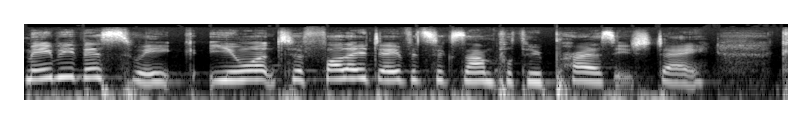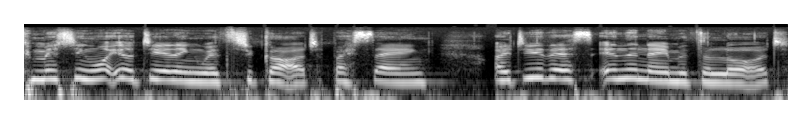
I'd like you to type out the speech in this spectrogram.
Maybe this week you want to follow David's example through prayers each day, committing what you're dealing with to God by saying, I do this in the name of the Lord,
